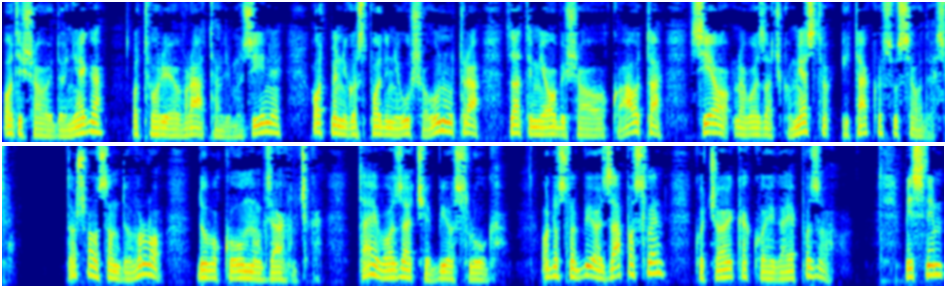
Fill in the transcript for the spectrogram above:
Otišao je do njega, otvorio je vrata limuzine, otmeni gospodin je ušao unutra, zatim je obišao oko auta, sjeo na vozačko mjesto i tako su se odvezli. Došao sam do vrlo duboko umnog zaključka. Taj vozač je bio sluga odnosno bio je zaposlen kod čovjeka kojega je pozvao. Mislim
